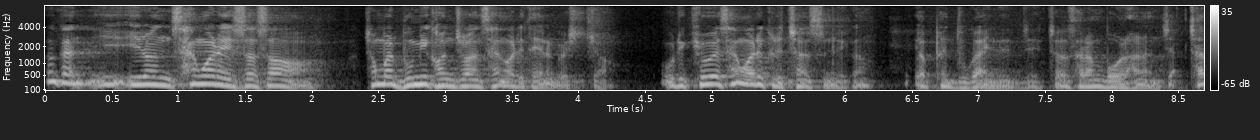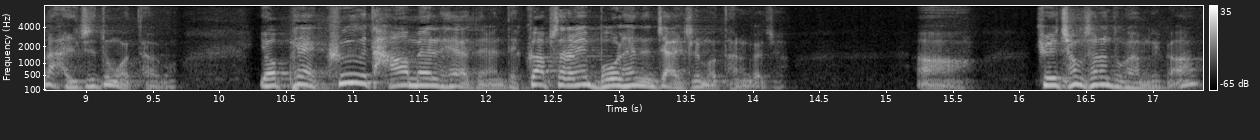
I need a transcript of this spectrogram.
그러니까 이 런 생활에 있어서 정말 몸이 건조한 생활이 되는 것이죠. 우리 교회 생활이 그렇지 않습니까? 옆에 누가 있는지, 저 사람 뭘 하는지 잘 알지도 못하고, 옆에 그 다음에를 해야 되는데, 그 앞 사람이 뭘 했는지 알지 못하는 거죠. 아, 교회 청소는 누가 합니까?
